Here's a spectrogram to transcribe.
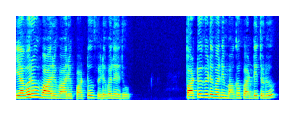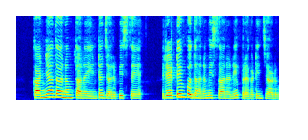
ఎవరూ వారి వారి పట్టు విడవలేదు. పట్టు విడవని మగ పండితుడు కన్యాదానం తన ఇంట జరిపిస్తే రెట్టింపు ధనమిస్తానని ప్రకటించాడు.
